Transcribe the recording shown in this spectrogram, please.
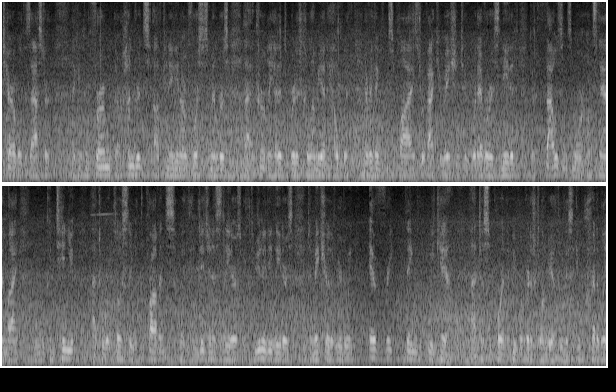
terrible disaster. I can confirm there are hundreds of Canadian Armed Forces members uh, currently headed to British Columbia to help with everything from supplies to evacuation to whatever is needed. There are thousands more on standby. We will continue uh, to work closely with the province, with Indigenous leaders, with community leaders to make sure that we're doing everything we can uh, to support the people of British Columbia through this incredibly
